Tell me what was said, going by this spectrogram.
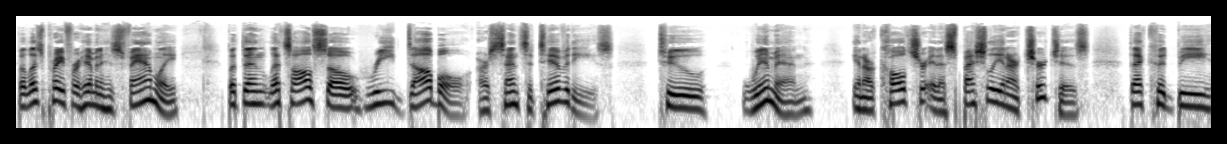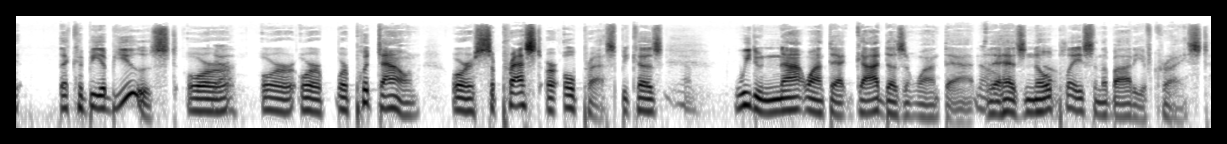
But let's pray for him and his family. But then let's also redouble our sensitivities to women in our culture and especially in our churches that could be that could be abused or Yeah. or or or put down or suppressed or oppressed because we do not want that. God doesn't want that. No. that has no, No. place in the body of Christ.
